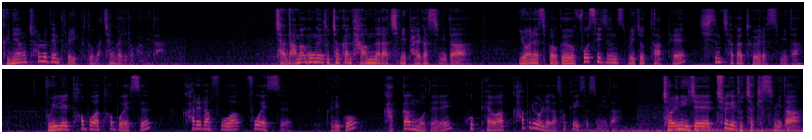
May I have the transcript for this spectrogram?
그냥 철로 된 브레이크도 마찬가지라고 합니다. 자, 남아공에 도착한 다음날 아침이 밝았습니다. 요하네스버그 포시즌스 리조트 앞에 시승차가 도열했습니다. 911 터보와 터보 S, 카레라 4와 4S, 그리고 각각 모델의 쿠페와 카브리올레가 섞여 있었습니다. 저희는 이제 트랙에 도착했습니다.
